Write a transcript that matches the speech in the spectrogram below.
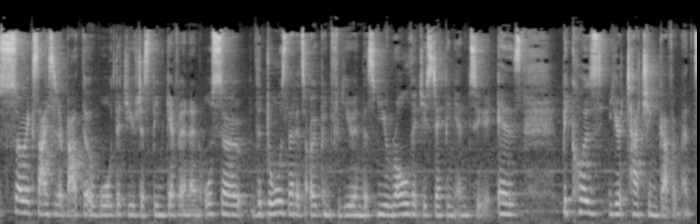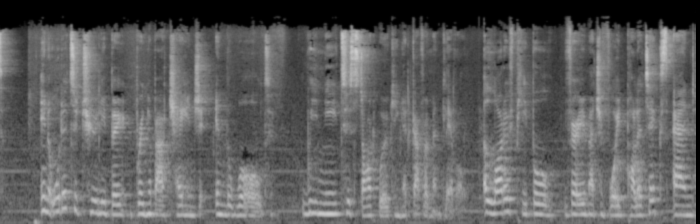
so excited about the award that you've just been given and also the doors that it's opened for you in this new role that you're stepping into is because you're touching government. In order to truly bring about change in the world, we need to start working at government level. A lot of people very much avoid politics and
